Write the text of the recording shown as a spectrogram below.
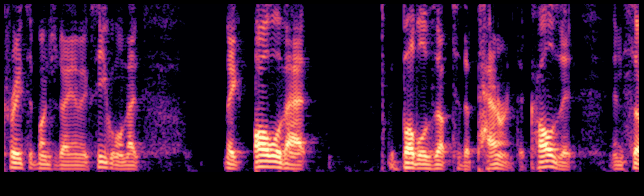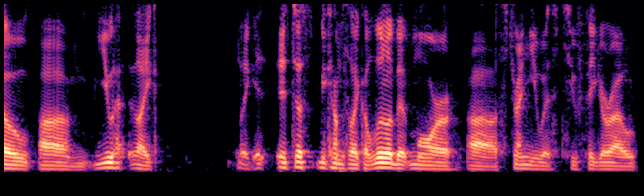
creates a bunch of dynamic SQL and that like all of that bubbles up to the parent that calls it. And so um, you like like it, it just becomes like a little bit more uh, strenuous to figure out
